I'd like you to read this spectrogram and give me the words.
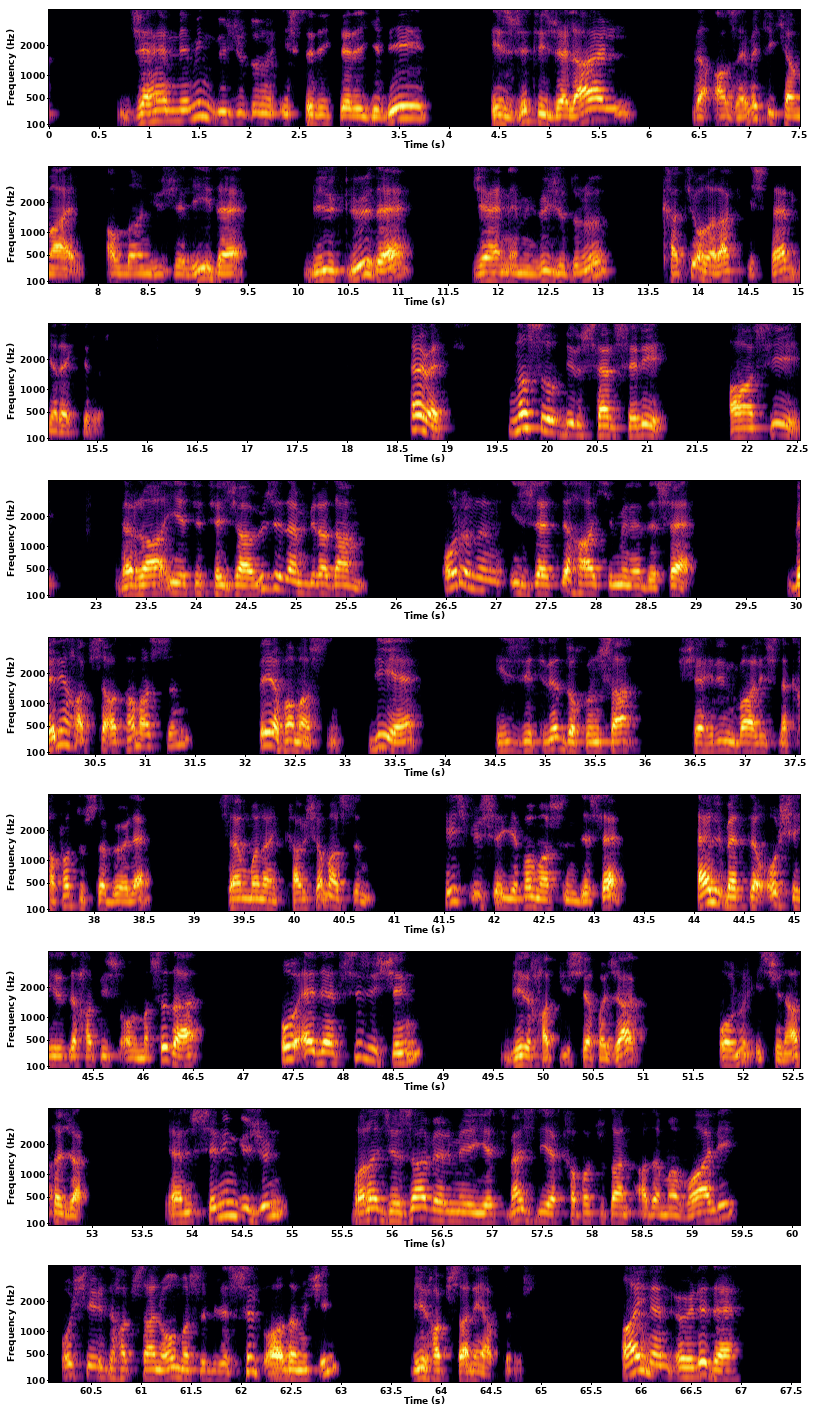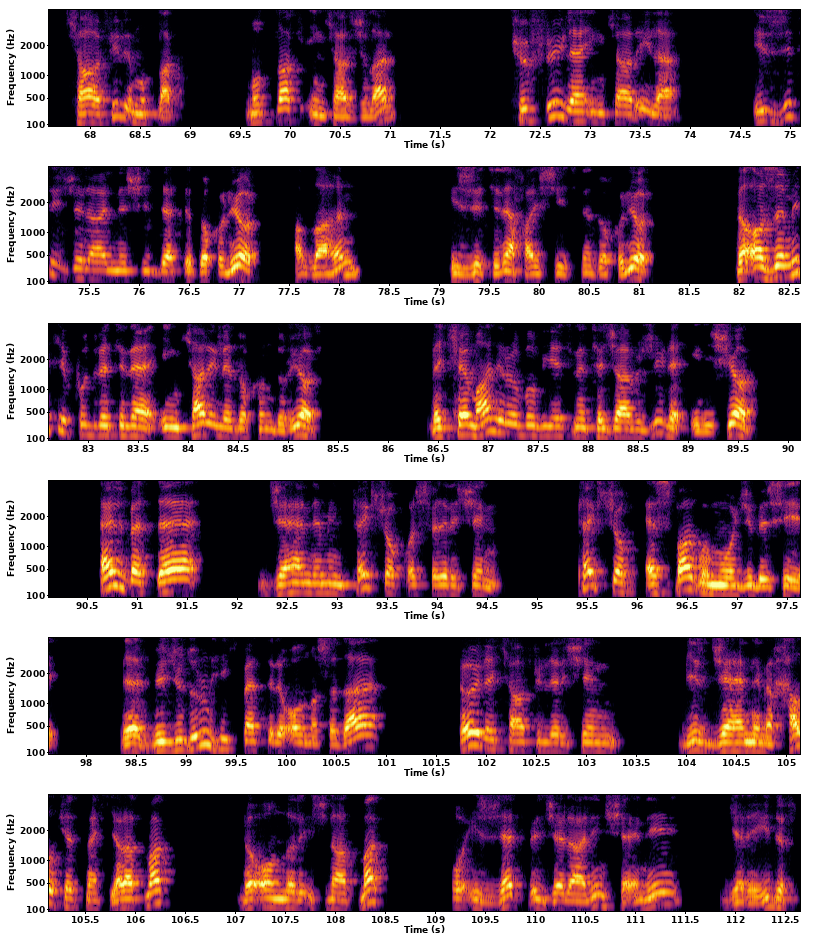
cehennemin vücudunu istedikleri gibi İzzeti celal ve azameti kemal Allah'ın yüceliği de büyüklüğü de cehennemin vücudunu katı olarak ister gerektirir. Evet, nasıl bir serseri, asi ve raiyeti tecavüz eden bir adam oranın izzetli hakimine dese beni hapse atamazsın ve yapamazsın diye izzetine dokunsa şehrin valisine kafa tutsa böyle sen bana karışamazsın hiçbir şey yapamazsın dese elbette o şehirde hapis olması da o edepsiz için bir hapis yapacak, onu içine atacak. Yani senin gücün bana ceza vermeye yetmez diye kafa tutan adama vali, o şehirde hapishane olması bile sırf o adam için bir hapishane yaptırır. Aynen öyle de kafir mutlak, mutlak inkarcılar küfrüyle, inkarıyla İzzet-i Celaline şiddetle dokunuyor. Allah'ın izzetine, haysiyetine dokunuyor. Ve azameti kudretine inkar ile dokunduruyor. Ve kemal rububiyetine tecavüzüyle ilişiyor. Elbette cehennemin pek çok vasfeler için pek çok esbab-ı mucibesi ve vücudunun hikmetleri olmasa da öyle kafirler için bir cehennemi halk etmek, yaratmak ve onları içine atmak o izzet ve celalin şeni gereğidir.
